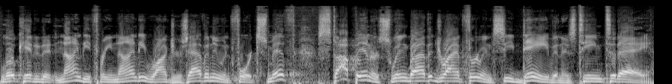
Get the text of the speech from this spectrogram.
located at 9390 Rogers Avenue in Fort Smith. Stop in or swing by the drive through and see Dave and his team today.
